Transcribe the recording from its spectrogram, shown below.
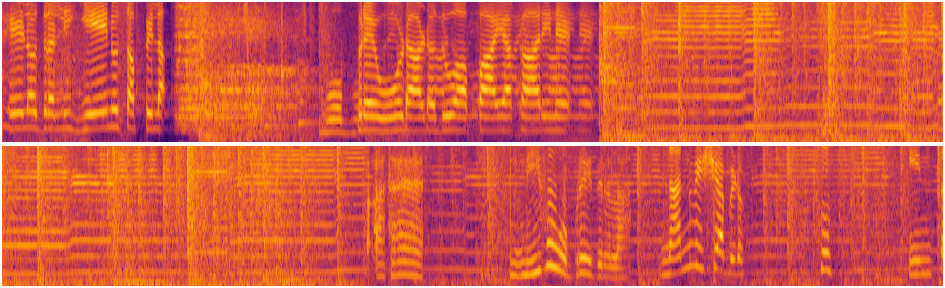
ಹೇಳೋದ್ರಲ್ಲಿ ಏನು ತಪ್ಪಿಲ್ಲ. ಒಬ್ರೆ ಓಡಾಡೋದು ಅಪಾಯಕಾರಿನೇ. ಆದರೆ ನೀವು ಒಬ್ಬರೇ ಇದ್ದೀರಲ್ಲ? ನನ್ನ ವಿಷಯ ಬಿಡು. ಹ್ಮ್. ಇಂಥ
